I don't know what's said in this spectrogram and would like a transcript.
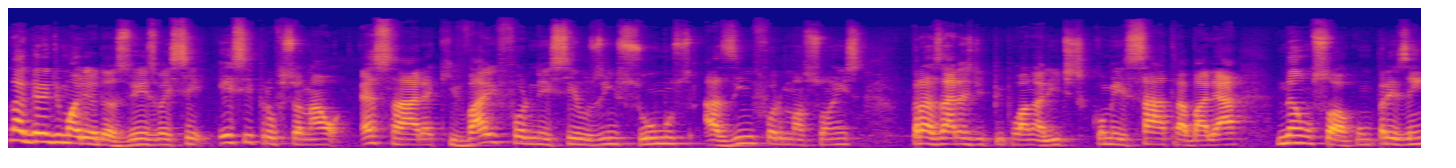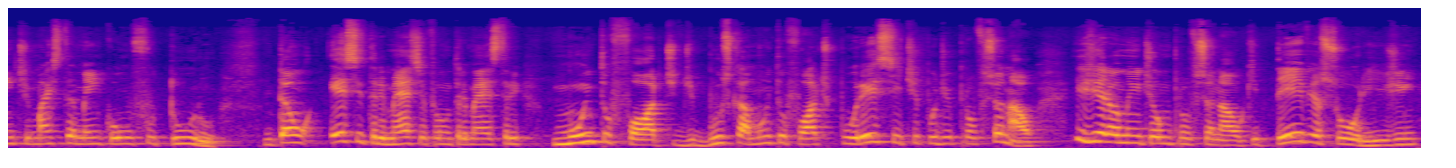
Na grande maioria das vezes, vai ser esse profissional, essa área, que vai fornecer os insumos, as informações para as áreas de People Analytics começar a trabalhar não só com o presente, mas também com o futuro. Então, esse trimestre foi um trimestre muito forte, de busca muito forte por esse tipo de profissional. E geralmente é um profissional que teve a sua origem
